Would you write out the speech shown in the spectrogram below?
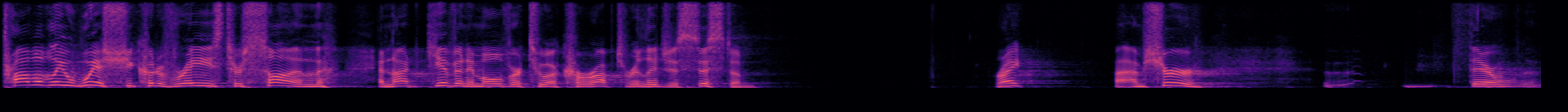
probably wished she could have raised her son and not given him over to a corrupt religious system. Right? I'm sure there,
